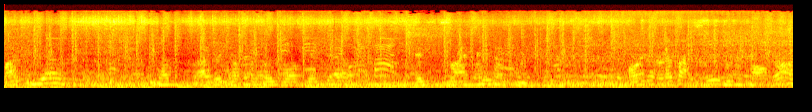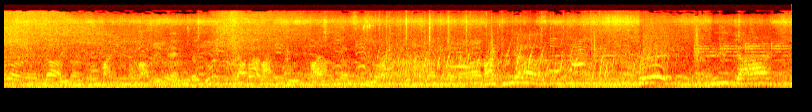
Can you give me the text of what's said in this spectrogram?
Matthias, ich hab, also ich habe ihn heute Morgen kennengelernt, ist zwei Meter tief. Und so eine Taucher, wegen so manchen Radien, da macht gut was. Matthias, schön, viel Gas.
